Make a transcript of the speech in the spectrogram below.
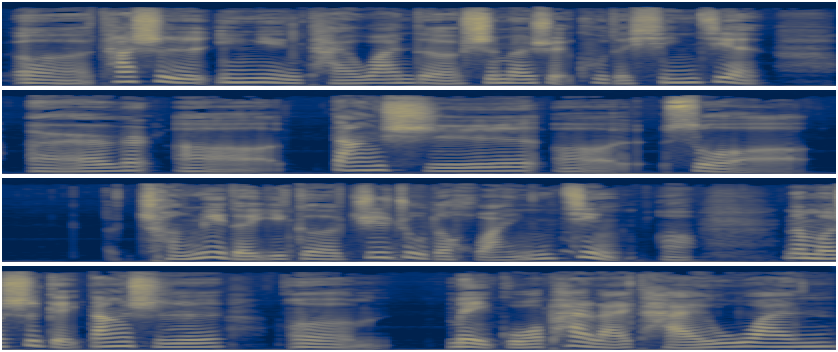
呃，它是因应台湾的石门水库的新建，而呃，当时呃所成立的一个居住的环境啊，那么是给当时呃美国派来台湾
